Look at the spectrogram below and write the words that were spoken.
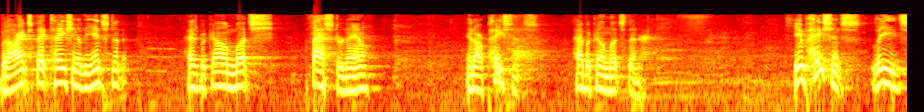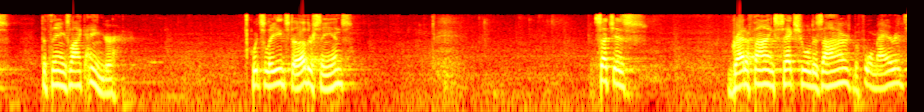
but our expectation of the instant has become much faster now, and our patience have become much thinner. Impatience leads to things like anger, which leads to other sins such as gratifying sexual desires before marriage,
